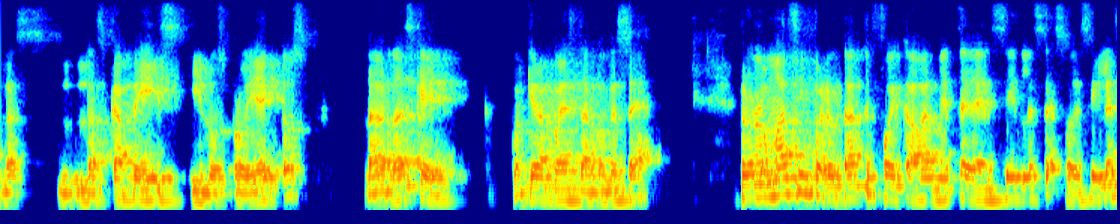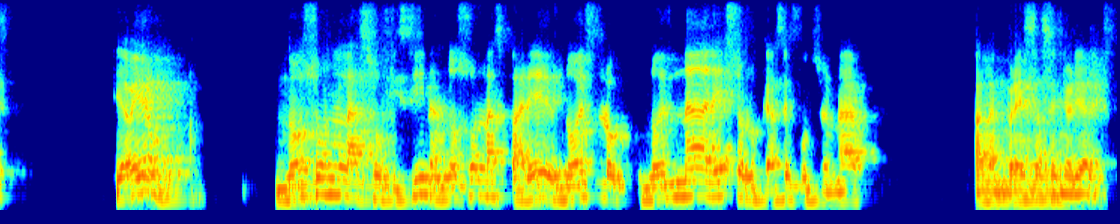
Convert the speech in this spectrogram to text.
las, las KPIs y los proyectos. La verdad es que cualquiera puede estar donde sea. Pero lo más importante fue cabalmente decirles eso, decirles, ya vieron, no son las oficinas, no son las paredes, no es, lo, no es nada de eso lo que hace funcionar a la empresa, señoriales.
